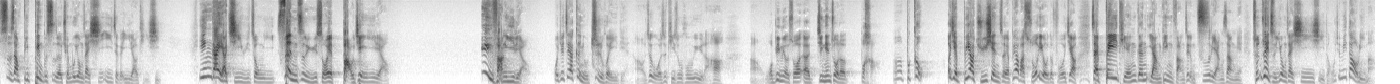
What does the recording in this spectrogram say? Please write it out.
事实上并并不适合全部用在西医这个医疗体系，应该也要基于中医，甚至于所谓保健医疗、预防医疗。我觉得这样更有智慧一点啊！这个我是提出呼吁了哈啊，我并没有说呃今天做的不好，呃不够，而且不要局限这样，不要把所有的佛教在悲田跟养病房这种资粮上面，纯粹只用在西医系统，我觉得没道理嘛，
